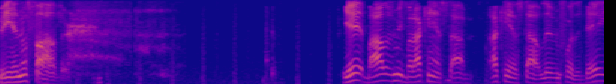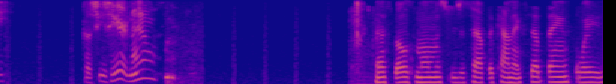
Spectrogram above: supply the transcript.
Being a father. Yeah, it bothers me, but I can't stop I can't stop living for the day because she's here now. That's those moments you just have to kind of accept things the way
